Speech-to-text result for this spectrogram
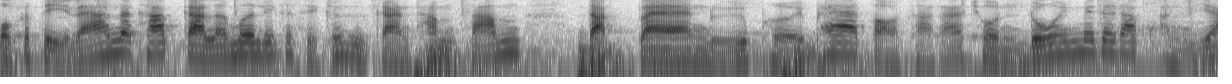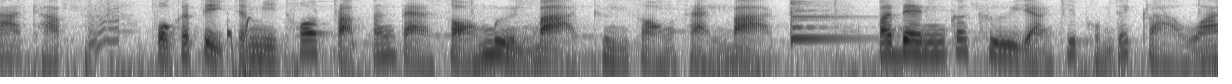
ปกติแล้วนะครับการละเมิดลิขสิทธิ์ก็คือการทำซ้ำดัดแปลง หรือเผยแพร่ต่อสาธารณชน โดยไม่ได้รับอนุญาตครับ ปกติจะมีโทษปรับตั้งแต่ 20,000 บาทถึง 200,000 บาท ประเด็นก็คืออย่างที่ผมได้กล่าวไว้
